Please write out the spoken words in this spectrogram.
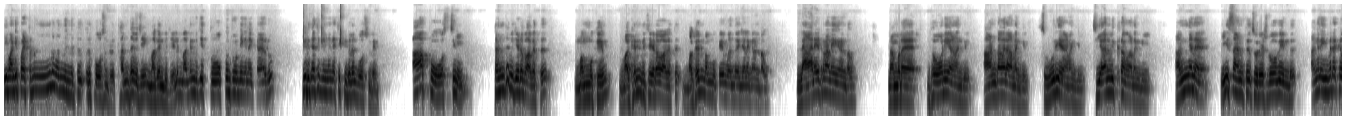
ഈ വണ്ടി പെട്ടെന്ന് വന്ന് നിന്നിട്ട് ഒരു പോസ് ഉണ്ട്. തന്ത വിജയ് മകൻ വിജയ്. അല്ലെങ്കിൽ മകൻ വിജയ് തോക്കും ചൂണ്ടി ഇങ്ങനെ ഒരു കിടുകച്ച് കിണ്ണം കച്ച് കിടലൻ പോസ്റ്റ് ഉണ്ടായിരുന്നു. ആ പോസ്റ്റിൽ തന്ത വിജയുടെ ഭാഗത്ത് മമ്മൂക്കയും മകൻ വിജയുടെ ഭാഗത്ത് മകൻ മമ്മൂക്കയും വന്നു കഴിഞ്ഞാൽ എങ്ങനെ ഉണ്ടാവും? ലാലേട്ടനാണെങ്കിൽ എങ്ങനെ ഉണ്ടാവും? നമ്മുടെ ധോണിയാണെങ്കിൽ ആണ്ടവരാണെങ്കിൽ സൂര്യയാണെങ്കിൽ ചിയാൻ വിക്രം ആണെങ്കിൽ അങ്ങനെ ഈ സ്ഥാനത്ത് സുരേഷ് ഗോപി ഉണ്ട് അങ്ങനെ ഇവരൊക്കെ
